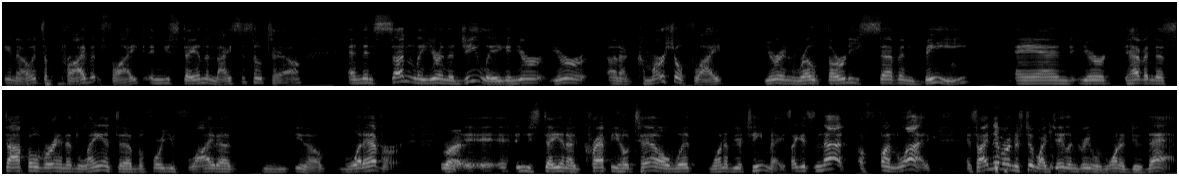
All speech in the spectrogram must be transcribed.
You know, it's a private flight, and you stay in the nicest hotel. And then suddenly you're in the G League, and you're you're on a commercial flight. You're in row 37B, and you're having to stop over in Atlanta before you fly to, mm, you know, whatever. Right. And you stay in a crappy hotel with one of your teammates. Like it's not a fun life. And so I never understood why Jalen Green would want to do that.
